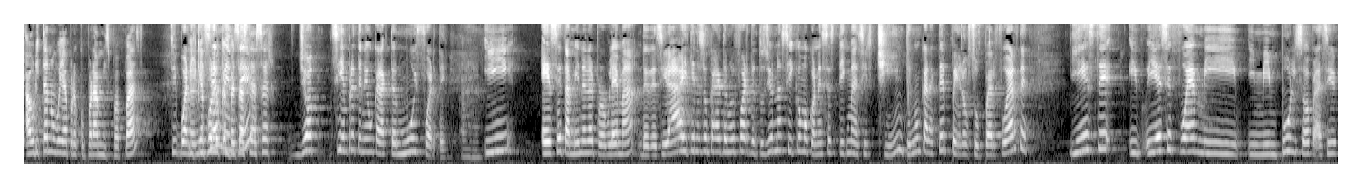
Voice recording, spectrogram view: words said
ahorita no voy a preocupar a mis papás. Sí, bueno, ¿Y qué fue lo que empezaste a hacer? Yo siempre tenido un carácter muy fuerte. Y ese también era el problema de decir, ay, tienes un carácter muy fuerte. Entonces yo nací como con ese estigma de decir, chin, tengo un carácter pero súper fuerte. Y, este, y, y, ese fue mi, y mi impulso para decir,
